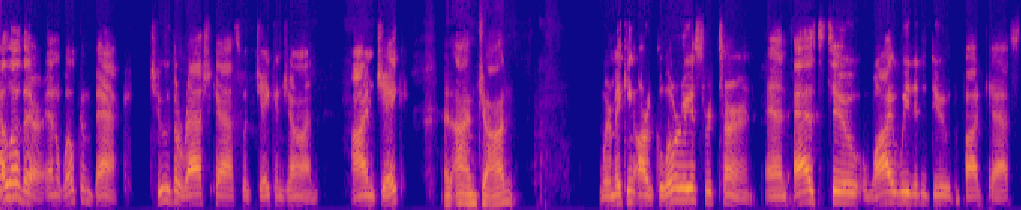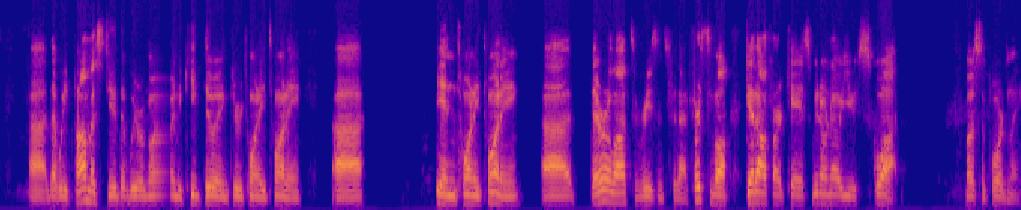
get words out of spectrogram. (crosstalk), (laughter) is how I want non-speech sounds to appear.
Hello there, and welcome back to the Raschcast with Jake and John. I'm Jake. And I'm John. We're making our glorious return. And as to why we didn't do the podcast uh, that we promised you that we were going to keep doing through 2020, uh, in 2020, uh, there are lots of reasons for that. First of all, get off our case. We don't know you squat, most importantly.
